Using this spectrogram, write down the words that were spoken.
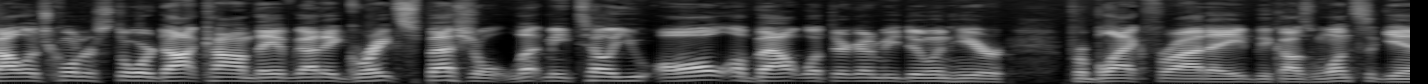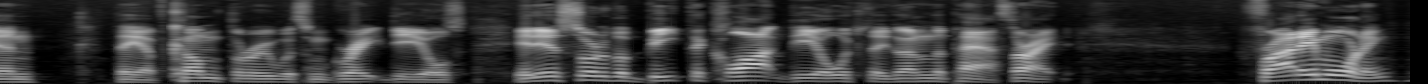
collegecornerstore.com. They have got a great special. Let me tell you all about what they're going to be doing here for Black Friday because once again, they have come through with some great deals. It is sort of a beat the clock deal, which they've done in the past. All right. Friday morning,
